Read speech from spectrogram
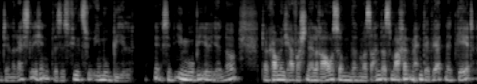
Und den restlichen, das ist viel zu immobil. Das sind Immobilien. Ne? Da kann man nicht einfach schnell raus und dann was anderes machen, wenn der Wert nicht geht.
